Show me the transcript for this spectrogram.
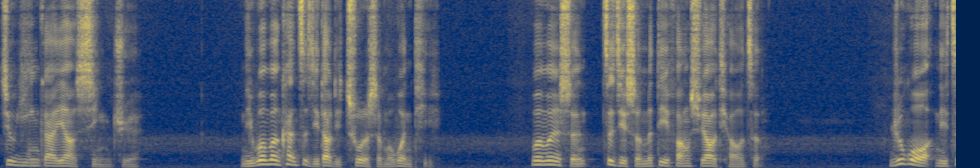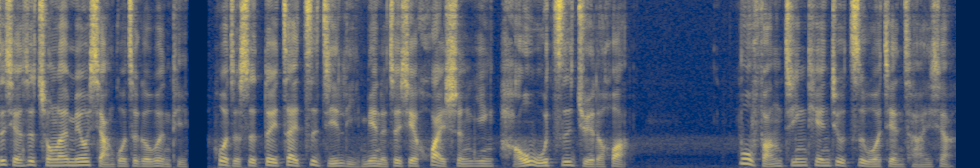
就应该要醒觉。你问问看自己到底出了什么问题？问问神自己什么地方需要调整？如果你之前是从来没有想过这个问题，或者是对在自己里面的这些坏声音毫无知觉的话，不妨今天就自我检查一下，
